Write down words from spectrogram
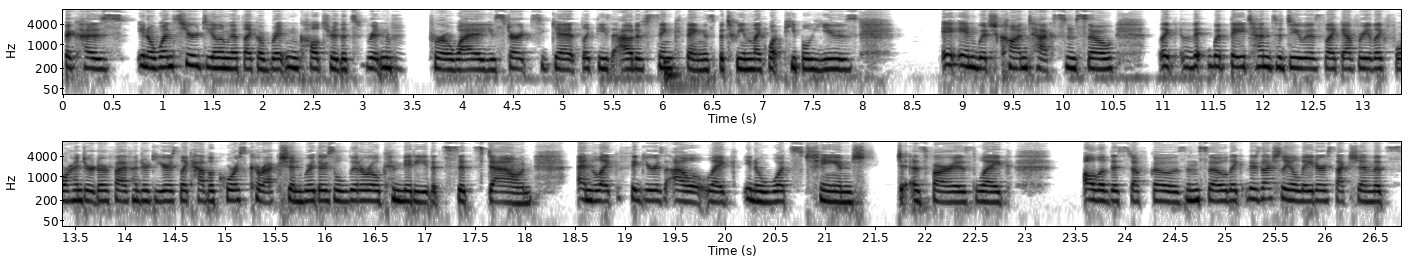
because, you know, once you're dealing with like a written culture that's written for a while, you start to get like these out of sync things between like what people use in which context. And so like th- what they tend to do is like every like 400 or 500 years, like have a course correction where there's a literal committee that sits down and like figures out like, you know, what's changed as far as like all of this stuff goes. And so like there's actually a later section that's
